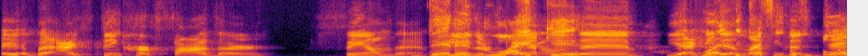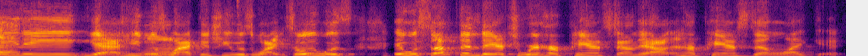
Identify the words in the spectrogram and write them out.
Eh, But I think her father found them. Didn't like it. Them. Yeah, he Right, didn't like he was them black. dating. Yeah, he was Mhm. black and she was white. So it was it was something there to where her parents found out and her parents didn't like it.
